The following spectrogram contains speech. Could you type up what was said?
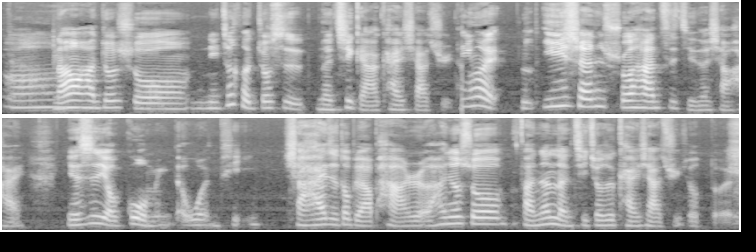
然后他就说：“你这个就是冷气给他开下去，因为医生说他自己的小孩也是有过敏的问题，小孩子都比较怕热。他就说，反正冷气就是开下去就对了。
